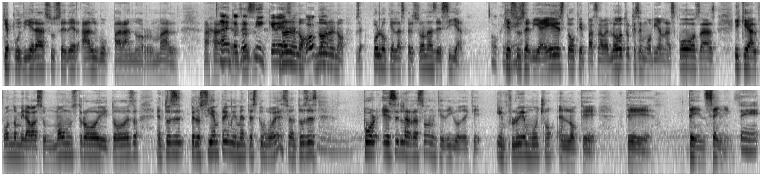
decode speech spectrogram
que pudiera suceder algo paranormal. Ajá. Ah, entonces sí crees no, no, un no, poco. No, no, no, o sea, por lo que las personas decían. Que sucedía esto, que pasaba el otro, que se movían las cosas y que al fondo mirabas un monstruo y todo eso. Entonces, pero siempre en mi mente estuvo eso. Entonces, por esa es la razón que digo de que influye mucho en lo que te, te enseñen, Te,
